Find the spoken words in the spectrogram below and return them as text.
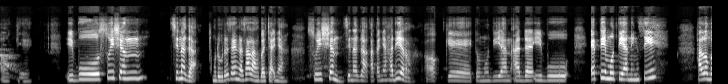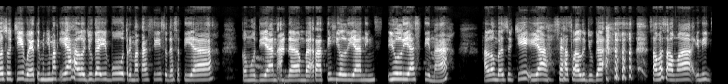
Oke. Ibu Suishen Sinaga. Mudah-mudahan saya nggak salah bacanya. Suishen Sinaga katanya hadir. Oke, kemudian ada Ibu Eti Mutianingsih. Halo Mbak Suci, Bu Eti menyimak. Iya, halo juga Ibu. Terima kasih sudah setia. Kemudian ada Mbak Ratih Yulianings Yuliastina. Halo Mbak Suci, iya sehat selalu juga. Sama-sama. ini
